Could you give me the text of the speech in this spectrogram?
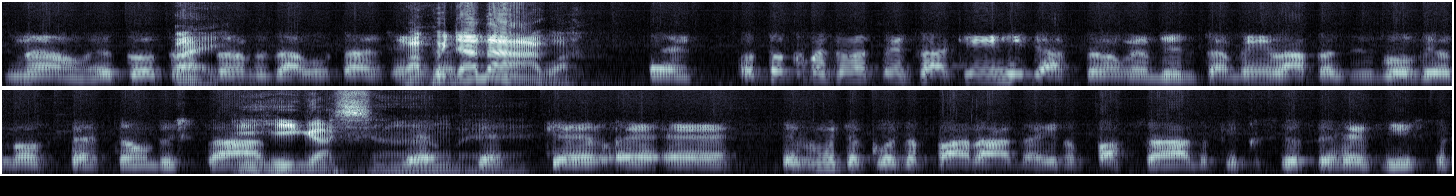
Não, eu estou tratando vai. da outra gente. Vai cuidar da água. É, eu estou começando a pensar aqui em irrigação, meu amigo, também lá para desenvolver o nosso sertão do estado. Irrigação, que, é. Que, é, é, é, teve muita coisa parada aí no passado que precisa ser revista.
